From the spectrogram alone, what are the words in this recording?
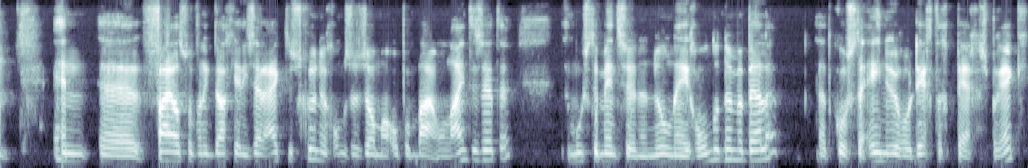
en uh, files waarvan ik dacht, ja, die zijn eigenlijk te schunnig om ze zomaar openbaar online te zetten. Dan moesten mensen een 0900 nummer bellen. Dat kostte 1,30 euro per gesprek.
